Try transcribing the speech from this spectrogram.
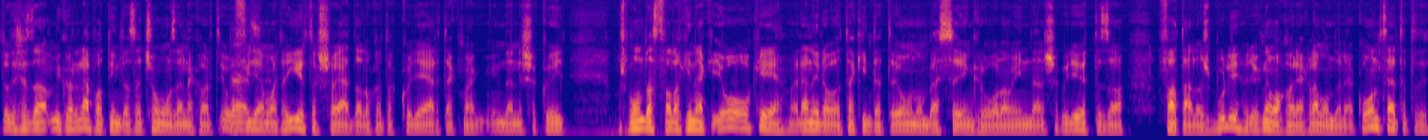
Tudod, és ez a, mikor lepattintasz egy csomó zenekart, jó, Persze. figyelj, majd ha írtak saját dalokat, akkor gyertek meg minden, és akkor így most mondd azt valakinek, jó, oké, okay, Renire volt tekintette, jó, mondom, beszéljünk róla minden, és akkor ugye jött ez a fatálos buli, hogy ők nem akarják lemondani a koncertet, hogy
